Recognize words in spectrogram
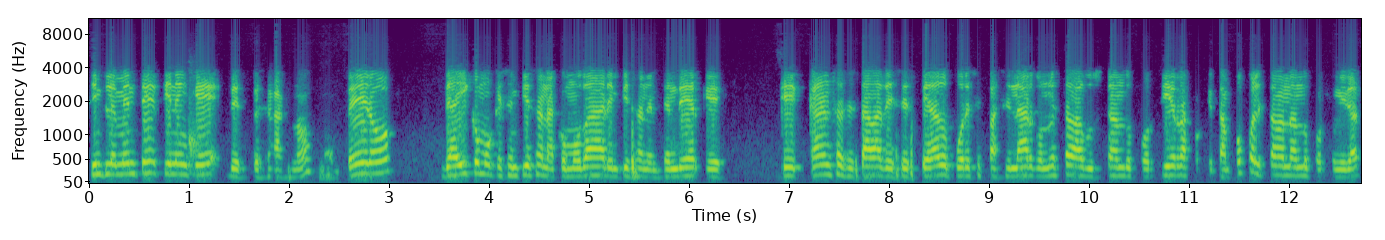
simplemente tienen que despejar, ¿no? Pero de ahí como que se empiezan a acomodar, empiezan a entender que, que Kansas estaba desesperado por ese pase largo, no estaba buscando por tierra porque tampoco le estaban dando oportunidad,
